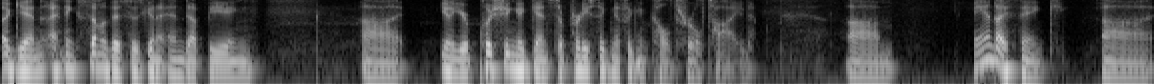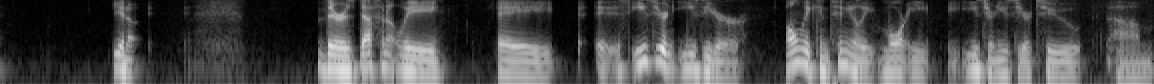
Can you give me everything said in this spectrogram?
again, I think some of this is going to end up being, uh, you know, you're pushing against a pretty significant cultural tide. Um, and I think, uh, you know, there is definitely a, it's easier and easier, only continually more e- easier and easier to um,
